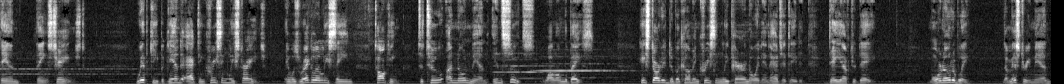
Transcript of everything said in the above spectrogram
Then things changed. Whipkey began to act increasingly strange and was regularly seen talking to two unknown men in suits while on the base. He started to become increasingly paranoid and agitated day after day. More notably, the mystery men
